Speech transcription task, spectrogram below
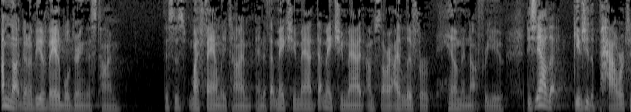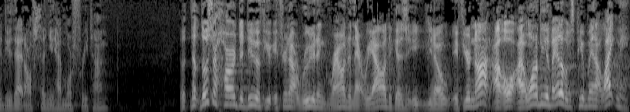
I'm not going to be available during this time. This is my family time, and if that makes you mad, that makes you mad. I'm sorry. I live for him and not for you. Do you see how that gives you the power to do that? All of a sudden, you have more free time. those are hard to do if you're if you're not rooted and grounded in that reality. Because you, you know, if you're not, I, oh, I want to be available because people may not like me.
